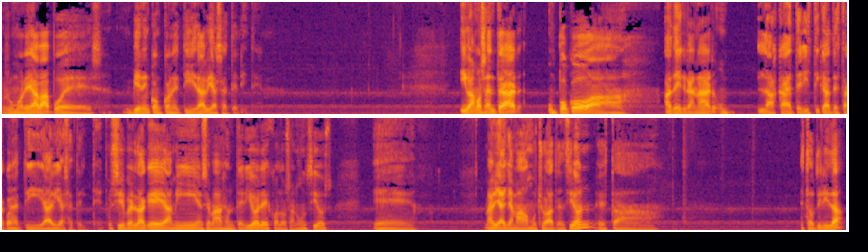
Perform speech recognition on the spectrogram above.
rumoreaba, pues vienen con conectividad vía satélite. Y vamos a entrar un poco a, a desgranar un, las características de esta conectividad vía satélite. Pues sí es verdad que a mí en semanas anteriores con los anuncios eh, me había llamado mucho la atención esta, esta utilidad.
